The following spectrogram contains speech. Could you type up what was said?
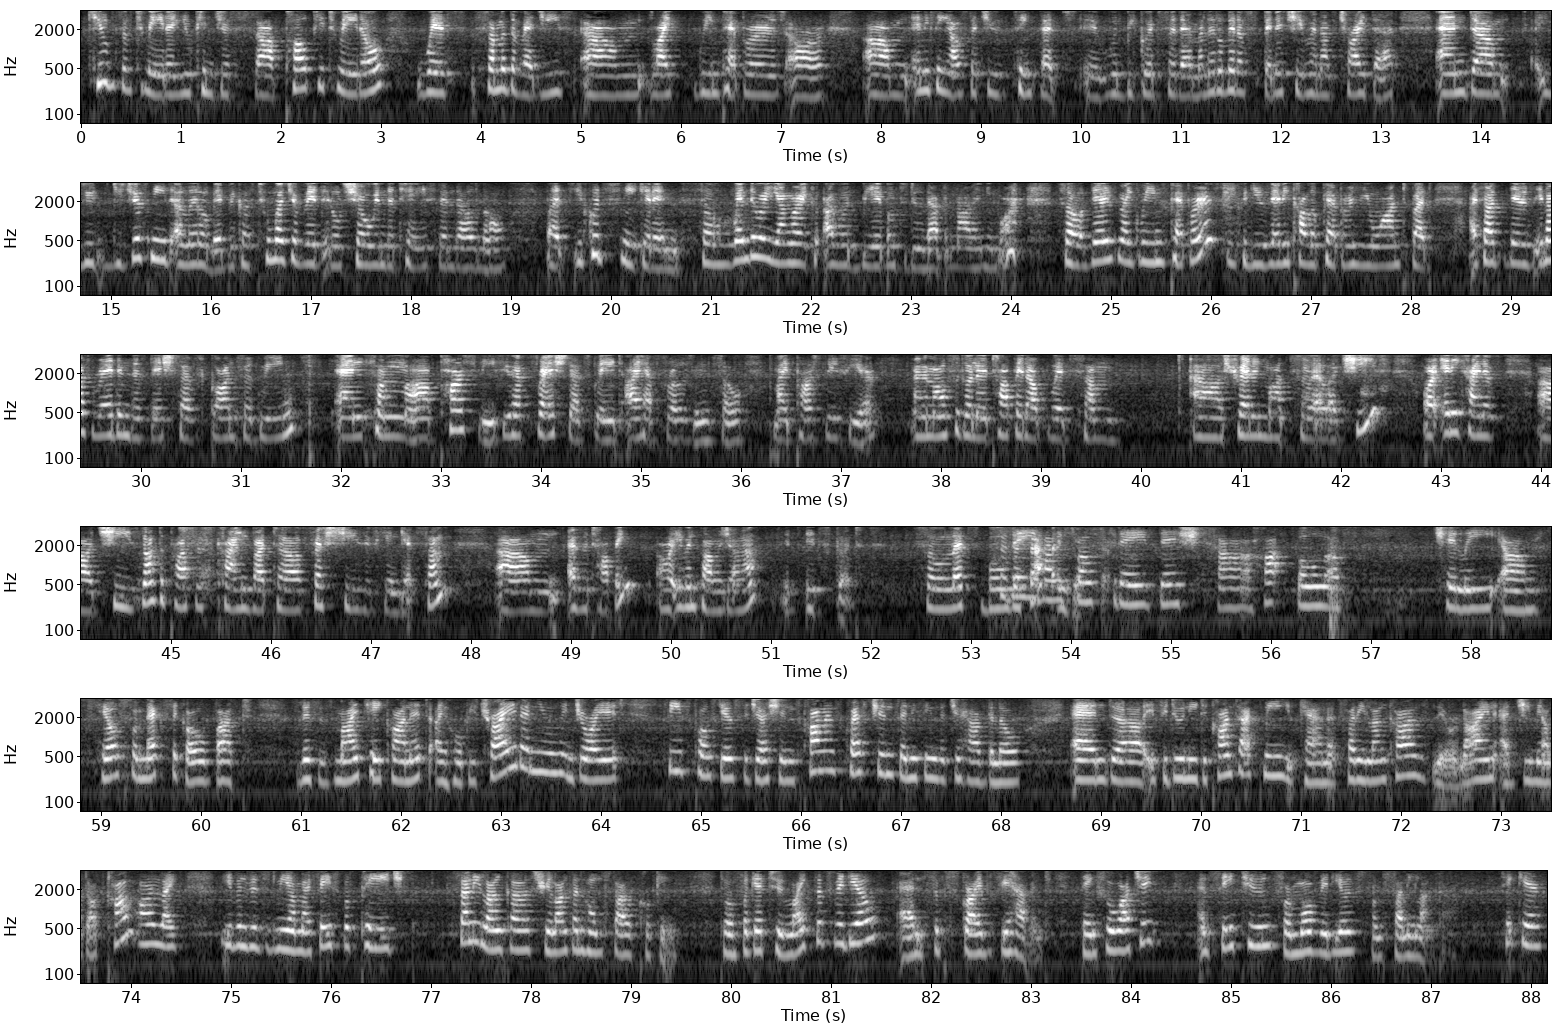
cubes of tomato, you can just uh, pulp your tomato with some of the veggies um, like green peppers or um, anything else that you think that would be good for them. A little bit of spinach even, I've tried that. And um, you, you just need a little bit because too much of it, it'll show in the taste and they'll know. But you could sneak it in. So when they were younger, I, could, I would be able to do that, but not anymore. So there's my green peppers. You could use any color peppers you want, but I thought there's enough red in this dish, so I've gone for green. And some uh, parsley. If you have fresh, that's great. I have frozen, so my parsley is here and I'm also going to top it up with some uh, shredded mozzarella cheese or any kind of uh, cheese, not the processed kind, but uh, fresh cheese if you can get some um, as a topping or even Parmigiana, it, it's good. So let's bowl so this up and get started. today's dish, a hot bowl of chili, um, hails from Mexico, but this is my take on it. I hope you try it and you enjoy it. Please post your suggestions, comments, questions, anything that you have below. And uh, if you do need to contact me, you can at sunnylanka09 at gmail.com or like even visit me on my Facebook page, Sunny Lanka Sri Lankan Homestyle Cooking. Don't forget to like this video and subscribe if you haven't. Thanks for watching and stay tuned for more videos from Sunny Lanka. Take care.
